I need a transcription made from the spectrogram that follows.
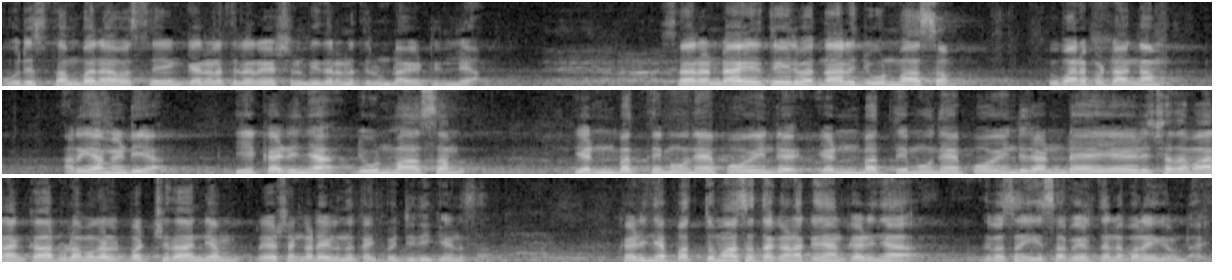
ഒരു സ്തംഭനാവസ്ഥയും കേരളത്തിലെ റേഷൻ വിതരണത്തിൽ ഉണ്ടായിട്ടില്ല. സർ രണ്ടായിരത്തി ഇരുപത്തിനാല് ജൂൺ മാസം ബഹുമാനപ്പെട്ട അംഗം അറിയാൻ വേണ്ടിയാ ഈ കഴിഞ്ഞ ജൂൺ മാസം എൺപത്തി മൂന്ന് പോയിന്റ് എൺപത്തി മൂന്ന് പോയിന്റ് രണ്ട് ഏഴ് ശതമാനം കാർഡുടമകൾ ഭക്ഷ്യധാന്യം റേഷൻ കടയിൽ നിന്ന് കൈപ്പറ്റിയിരിക്കുകയാണ് സാർ. കഴിഞ്ഞ പത്ത് മാസത്തെ കണക്ക് ഞാൻ കഴിഞ്ഞ ദിവസം ഈ സഭയിൽ തന്നെ പറയുകയുണ്ടായി.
